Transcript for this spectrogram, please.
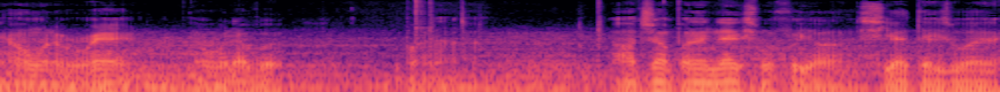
I don't want to rant or whatever, but uh, I'll jump on the next one for y'all. See how things way.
